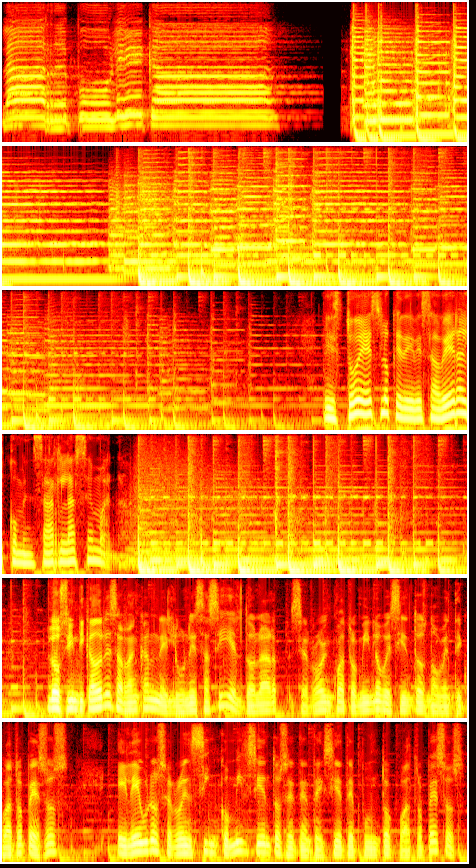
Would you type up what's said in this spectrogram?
La República. Esto es lo que debes saber al comenzar la semana. Los indicadores arrancan el lunes así. El dólar cerró en 4.994 pesos, el euro cerró en 5.177.4 pesos.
